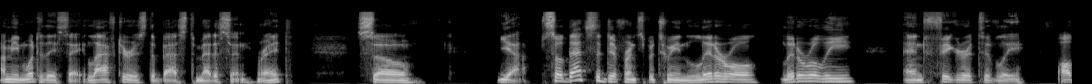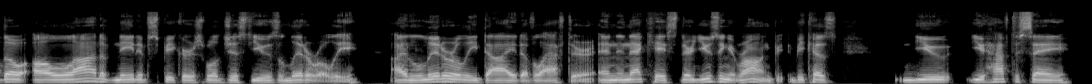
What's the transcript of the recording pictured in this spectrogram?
I mean what do they say? Laughter is the best medicine right? So yeah. So that's the difference between literal, literally and figuratively. Although a lot of native speakers will just use literally. I literally died of laughter. And in that case, they're using it wrong because you you have to say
